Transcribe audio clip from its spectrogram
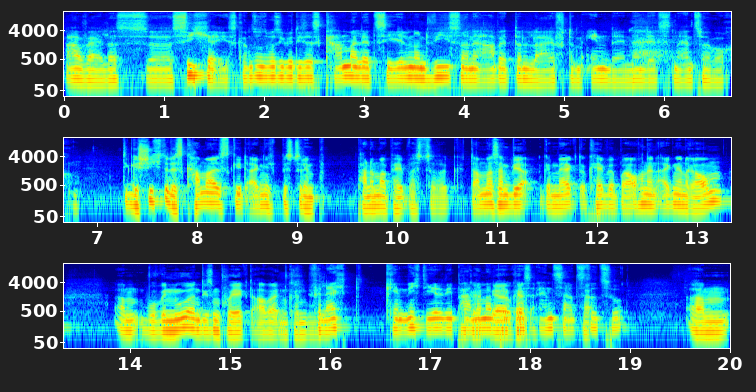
ah, weil das äh, sicher ist. Kannst du uns was über dieses Kammerl erzählen und wie so eine Arbeit dann läuft am Ende in den letzten ein, zwei Wochen? Die Geschichte des Kammerls geht eigentlich bis zu den Panama Papers zurück. Damals haben wir gemerkt, okay, wir brauchen einen eigenen Raum, ähm, wo wir nur an diesem Projekt arbeiten können. Vielleicht kennt nicht jeder die Panama okay, ja, Papers. Okay. Ein Satz ja. dazu. Ähm,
